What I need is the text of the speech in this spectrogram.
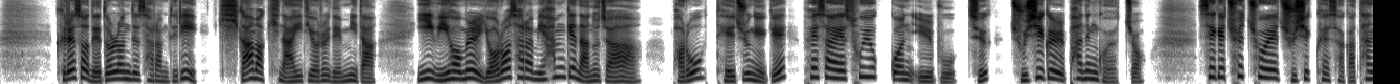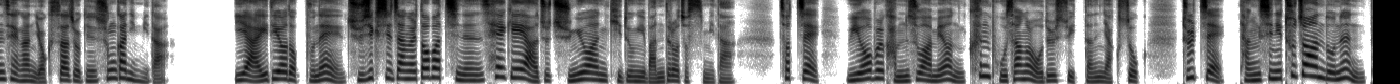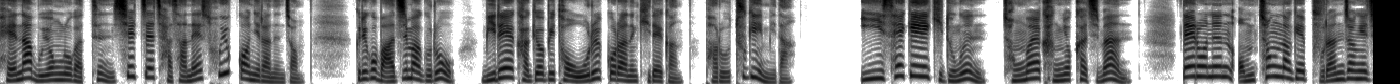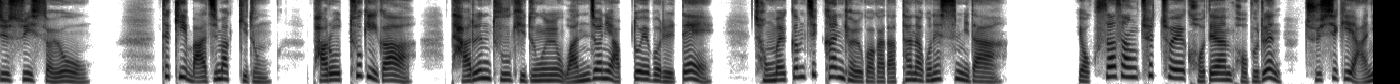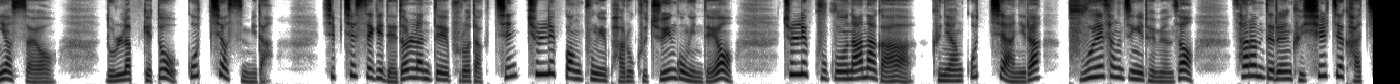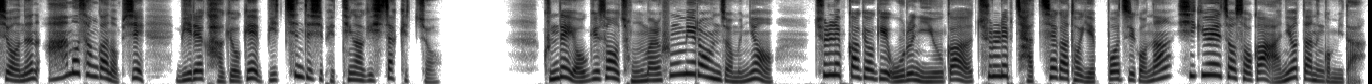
그래서 네덜란드 사람들이 기가 막힌 아이디어를 냅니다. 이 위험을 여러 사람이 함께 나누자. 바로 대중에게 회사의 소유권 일부, 즉 주식을 파는 거였죠. 세계 최초의 주식회사가 탄생한 역사적인 순간입니다. 이 아이디어 덕분에 주식시장을 떠받치는 세 개의 아주 중요한 기둥이 만들어졌습니다. 첫째, 위협을 감수하면 큰 보상을 얻을 수 있다는 약속. 둘째, 당신이 투자한 돈은 배나 무역로 같은 실제 자산의 소유권이라는 점. 그리고 마지막으로 미래의 가격이 더 오를 거라는 기대감, 바로 투기입니다. 이 세 개의 기둥은 정말 강력하지만 때로는 엄청나게 불안정해질 수 있어요. 특히 마지막 기둥, 바로 투기가 다른 두 기둥을 완전히 압도해버릴 때 정말 끔찍한 결과가 나타나곤 했습니다. 역사상 최초의 거대한 버블은 주식이 아니었어요. 놀랍게도 꽃이었습니다. 17세기 네덜란드에 불어닥친 튤립 광풍이 바로 그 주인공인데요. 튤립 구군 하나가 그냥 꽃이 아니라 부의 상징이 되면서 사람들은 그 실제 가치와는 아무 상관없이 미래 가격에 미친 듯이 베팅하기 시작했죠. 근데 여기서 정말 흥미로운 점은요. 튤립 가격이 오른 이유가 튤립 자체가 더 예뻐지거나 희귀해져서가 아니었다는 겁니다.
